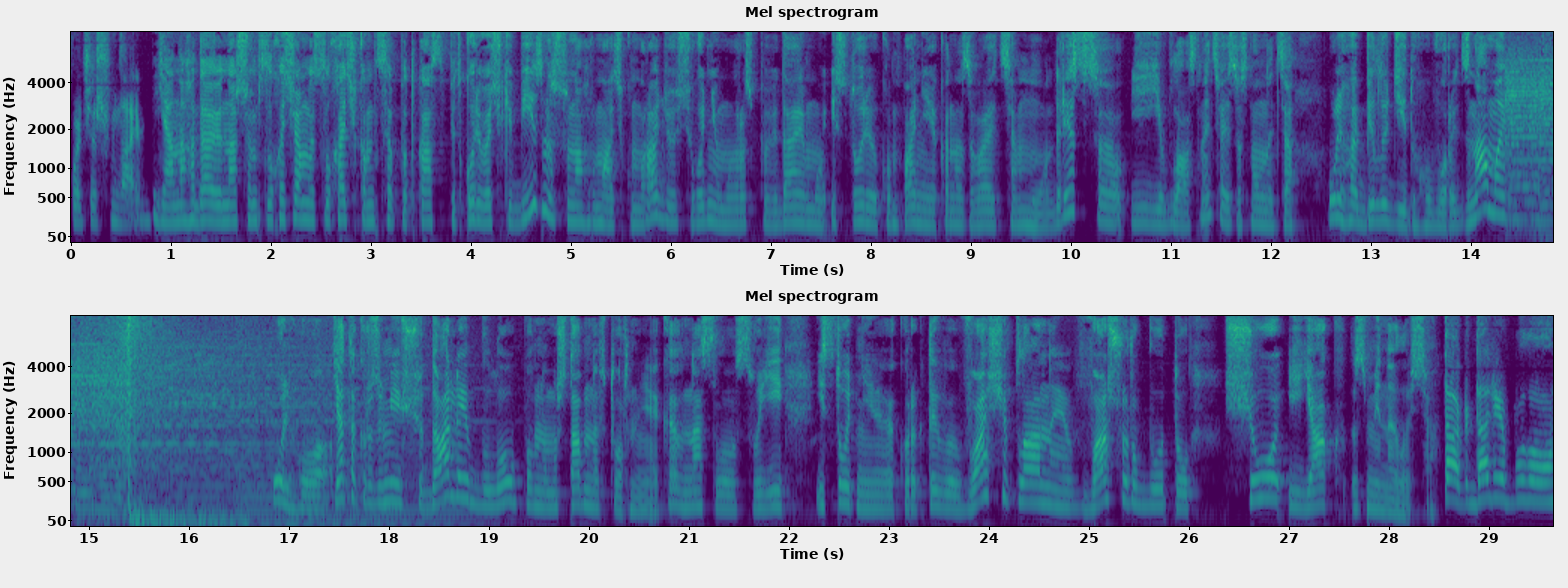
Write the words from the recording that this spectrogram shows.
хочеш в найм. Я нагадаю нашим слухачам і слухачкам це подкаст підкорювачки бізнесу на громадському радіо. Сьогодні ми розповідаємо історію компанії, яка називається Модріс. Її власниця і засновниця Ольга Білодід говорить з нами. Ольго, я так розумію, що далі було повномасштабне вторгнення, яке внесло свої істотні корективи в ваші плани, в вашу роботу. Що і як змінилося? Так, далі було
